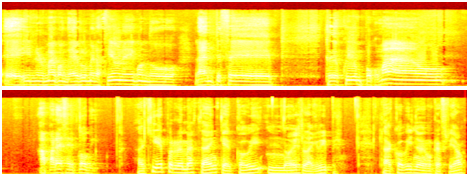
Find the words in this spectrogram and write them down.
Eh, y normal cuando hay aglomeraciones, cuando la gente se, se descuida un poco más, aparece el COVID. Aquí el problema está en que el COVID no es la gripe. La COVID no es un resfriado.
